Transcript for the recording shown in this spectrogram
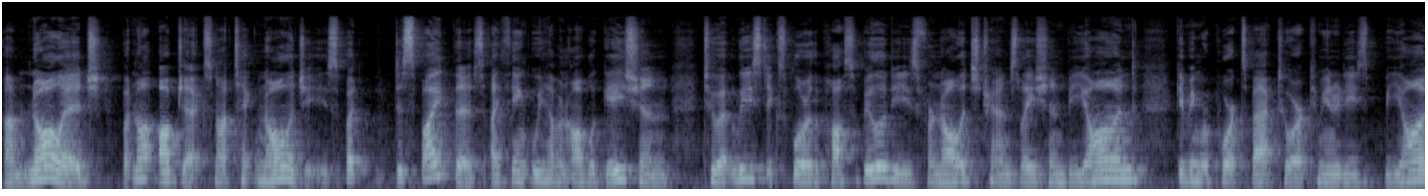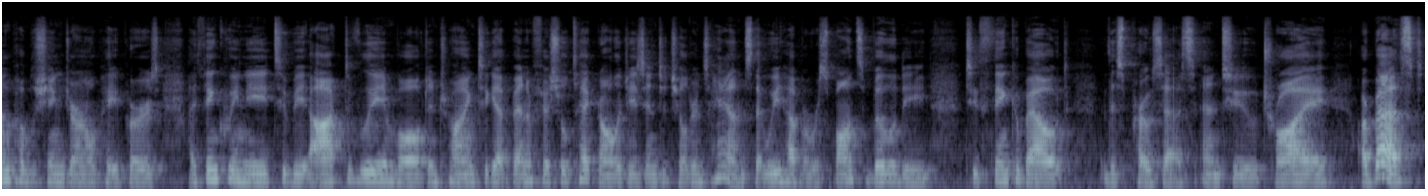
um, knowledge, but not objects, not technologies. But despite this, I think we have an obligation to at least explore the possibilities for knowledge translation beyond giving reports back to our communities, beyond publishing journal papers. I think we need to be actively involved in trying to get beneficial technologies into children's hands, that we have a responsibility to think about this process and to try our best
